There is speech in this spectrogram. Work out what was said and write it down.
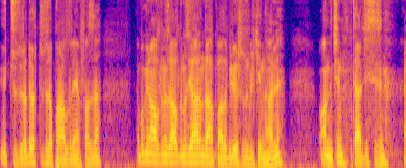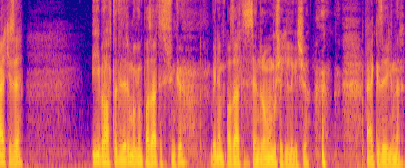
300 lira 400 lira pahalıdır en fazla. E, Bugün aldınız aldınız yarın daha pahalı biliyorsunuz ülkenin halini. Onun için tercih sizin. Herkese iyi bir hafta dilerim. Bugün pazartesi çünkü. Benim pazartesi sendromum bu şekilde geçiyor. Herkese iyi günler.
